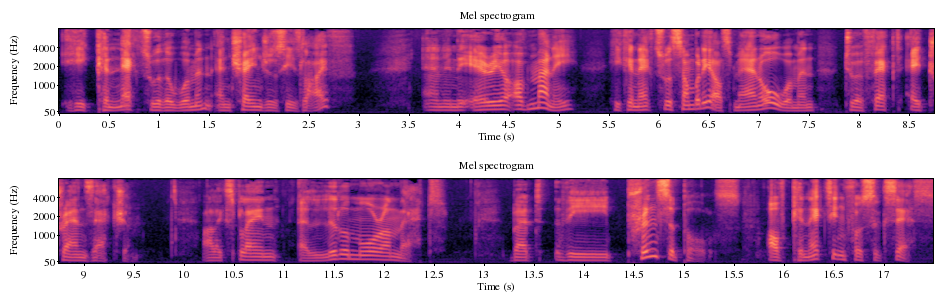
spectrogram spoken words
he connects with a woman and changes his life. And in the area of money, he connects with somebody else, man or woman, to effect a transaction. I'll explain a little more on that. But the principles of connecting for success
